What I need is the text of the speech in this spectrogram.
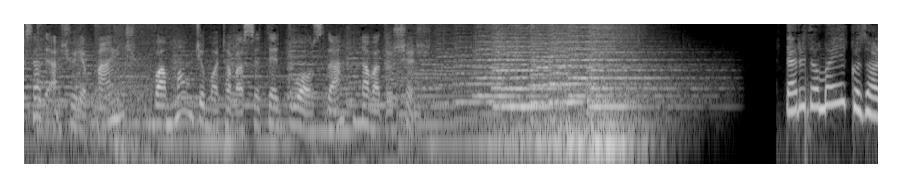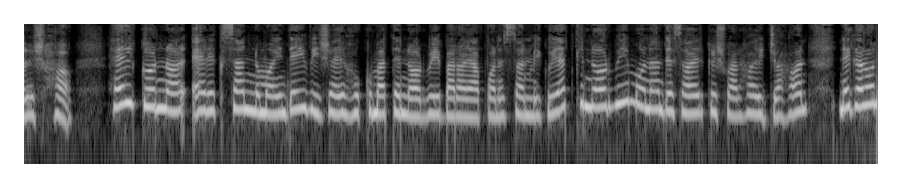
185 و موج متوسط 1296 در ادامه گزارش ها هل گورنار اریکسن نماینده ویژه حکومت نروژ برای افغانستان می‌گوید که نروژ مانند سایر کشورهای جهان نگران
